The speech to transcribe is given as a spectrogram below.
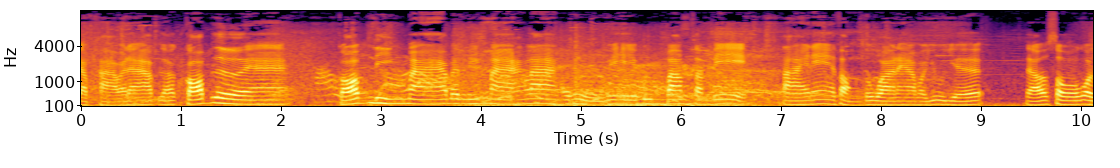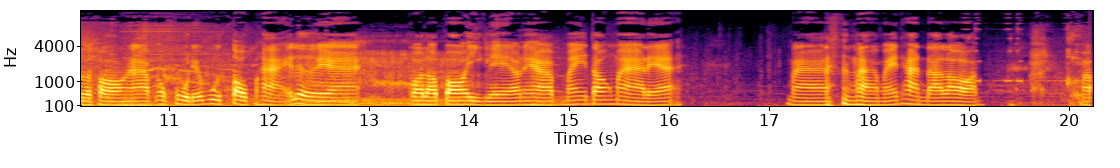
จับขาไว้แล้วครับ แล้วกอฟเลยฮะกอฟลิงมาแบทมินมาข้างล่าง โอ้โหไปเฮบึ้มบั้มซัมเบ้ตายแน่2ตัวนะครับพายู่เยอะ แล้วโซกดตัวทองนะครับ โอ้โหเดวูดตบหายเลยอะ กรปออีกแล้วนะครับ ไม่ต้องมาแล้ว มามาไม่ทันตลอดมา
